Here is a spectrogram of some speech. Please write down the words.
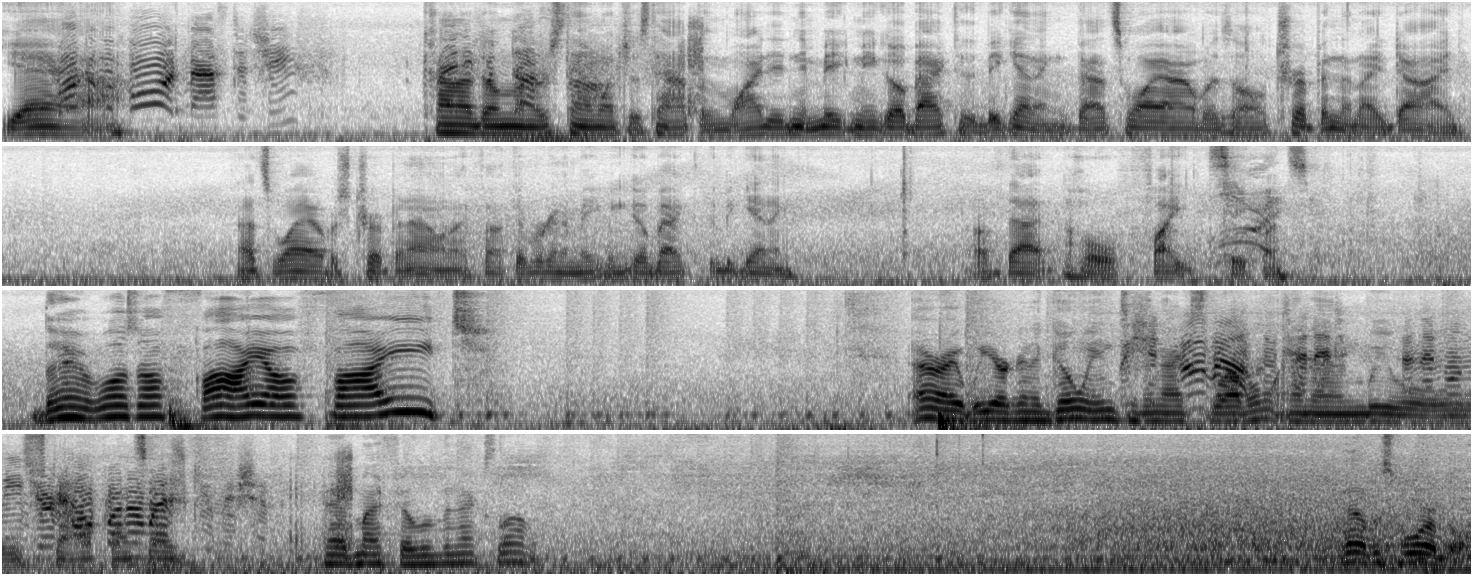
Welcome Yeah, aboard, Master Chief. kind of don't understand what just happened. Why didn't it make me go back to the beginning? That's why I was all tripping that I died. That's why I was tripping out. I thought they were gonna make me go back to the beginning of that whole fight sequence. There was a firefight. All right, we are gonna go into the next level, and then we and then we'll will need your stop help on once a I've had my fill of the next level. That was horrible.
